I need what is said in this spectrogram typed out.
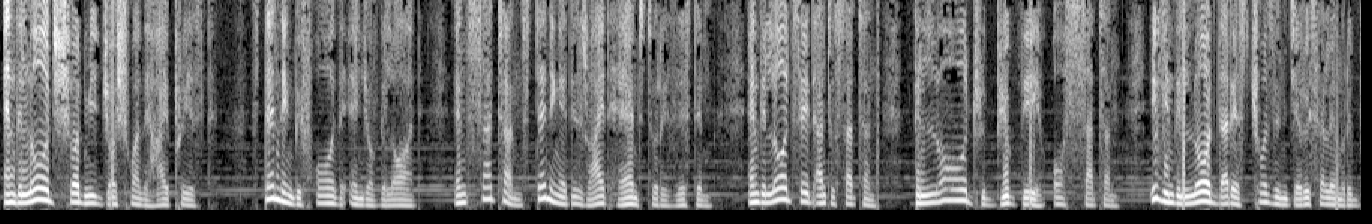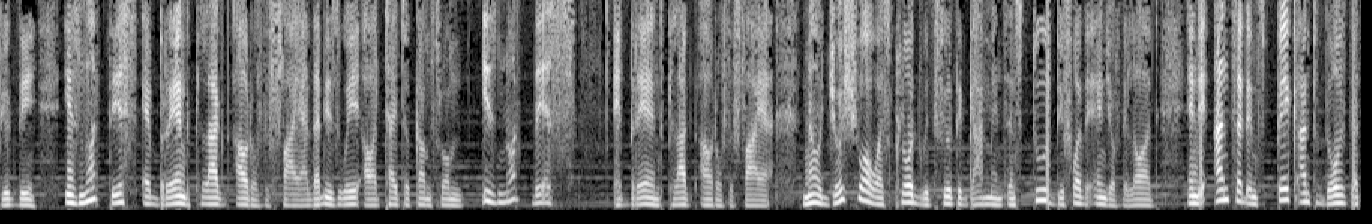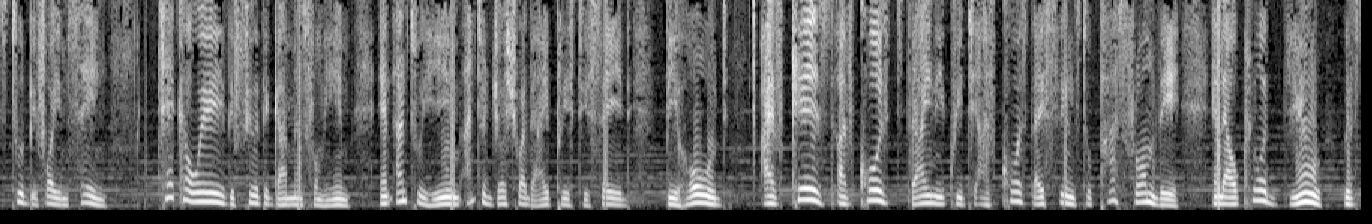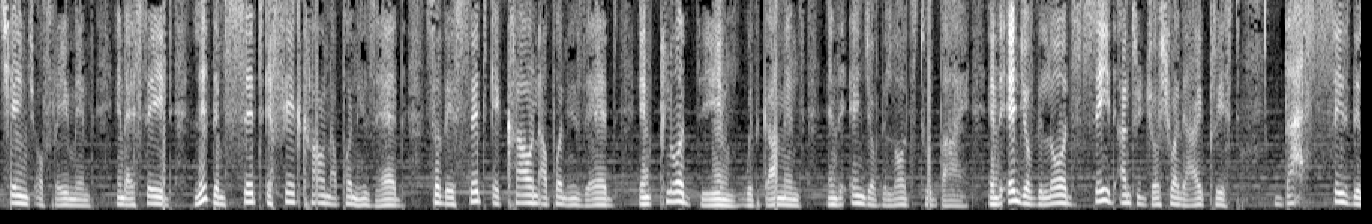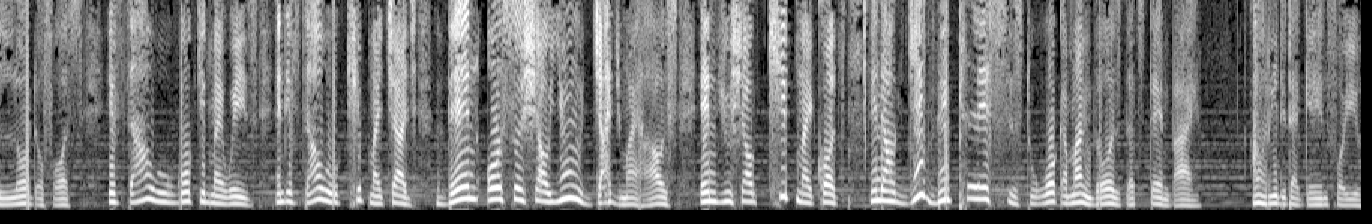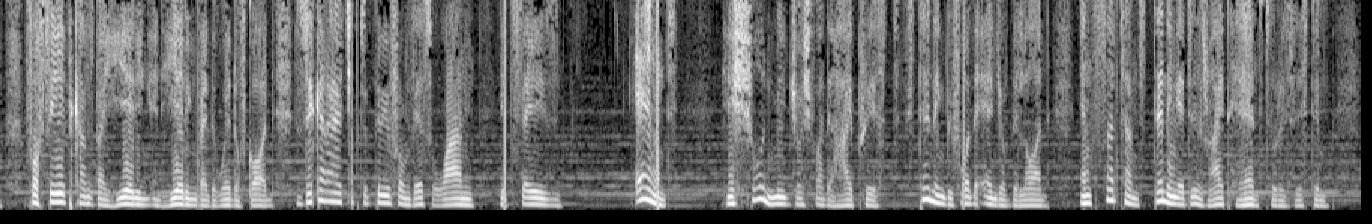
And the Lord showed me Joshua the high priest standing before the angel of the Lord and Satan standing at his right hand to resist him. And the Lord said unto Satan the Lord rebuke thee, O Satan. Even the Lord that has chosen Jerusalem rebuke thee. Is not this a brand plucked out of the fire? That is where our title comes from. Is not this a brand plucked out of the fire? Now Joshua was clothed with filthy garments and stood before the angel of the Lord. And he answered and spake unto those that stood before him, saying, Take away the filthy garments from him. And unto him, unto Joshua the high priest, he said, Behold, I've caused, I've caused thy iniquity, I've caused thy sins to pass from thee, and I'll clothe you with change of raiment. And I said, Let them set a fair crown upon his head. So they set a crown upon his head and clothed him with garments. And the angel of the Lord stood by. And the angel of the Lord said unto Joshua the high priest, Thus says the Lord of hosts, if thou wilt walk in my ways, and if thou wilt keep my charge, then also shall you judge my house, and you shall keep my courts, and I'll give thee places to walk among those that stand by. I'll read it again for you. For faith comes by hearing, and hearing by the word of God. Zechariah chapter 3 from verse 1, it says, And he showed me Joshua the high priest standing before the angel of the Lord, and Satan standing at his right hand to resist him.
